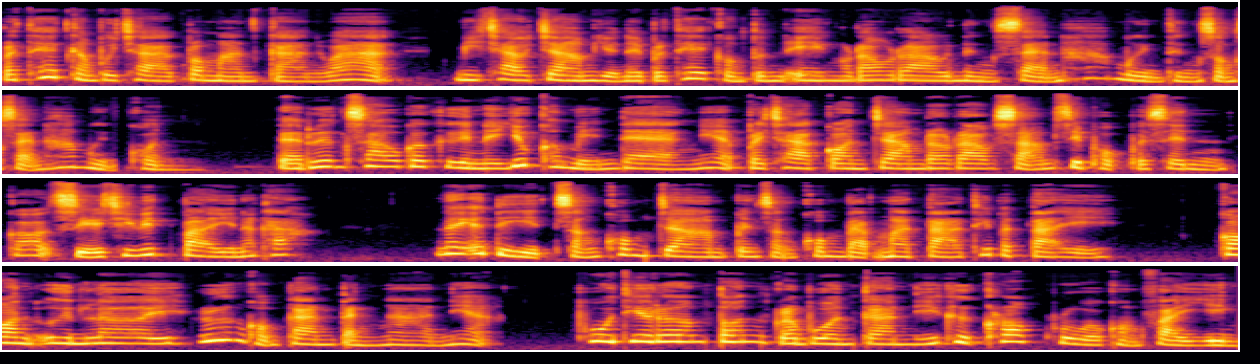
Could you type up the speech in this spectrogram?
ประเทศกัมพูชาประมาณการว่ามีชาวจามอยู่ในประเทศของตนเองราวๆ 150,000 ถึง 250,000 คน แต่เรื่องเศร้าก็คือในยุคเขมรแดงเนี่ย ประชากรจามราวๆ 36%ก็เสียชีวิตไปนะคะ ในอดีตสังคมจามเป็นสังคมแบบมาตาธิปไตย ก่อนอื่นเลย เรื่องของการแต่งงานเนี่ย ผู้ที่เริ่มต้นกระบวนการนี้คือครอบครัวของฝ่ายหญิง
